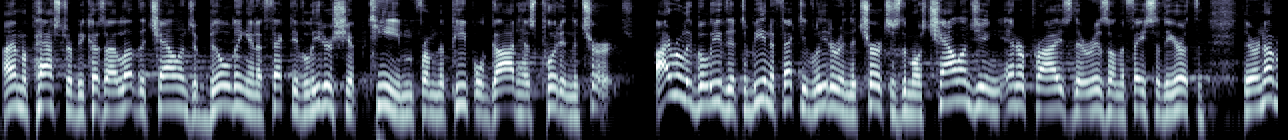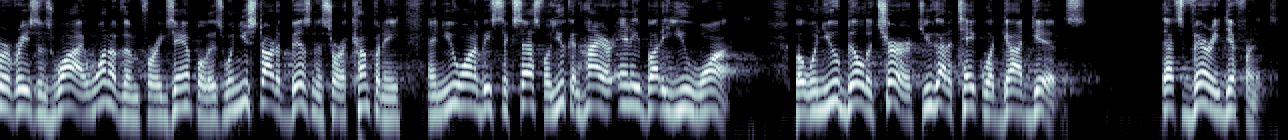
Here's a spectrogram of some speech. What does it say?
I am a pastor because I love the challenge of building an effective leadership team from the people God has put in the church. I really believe that to be an effective leader in the church is the most challenging enterprise there is on the face of the earth. There are a number of reasons why. One of them, for example, is when you start a business or a company and you want to be successful, you can hire anybody you want. But when you build a church, you got to take what God gives. That's very different.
